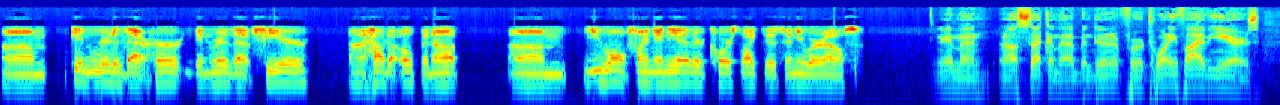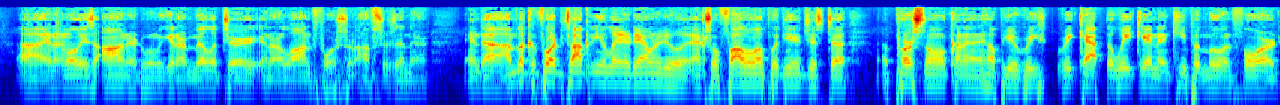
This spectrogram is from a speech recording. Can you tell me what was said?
um, getting rid of that hurt, getting rid of that fear, uh, how to open up. Um, you won't find any other course like this anywhere else. Amen. And I'll second that. I've been doing it for 25 years, uh, and I'm always honored when we get our military and our law enforcement officers in there. And uh, I'm looking forward to talking to you later today. I want to do an actual follow up with you, just a, a personal kind of help you re- recap the weekend and keep it moving forward.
